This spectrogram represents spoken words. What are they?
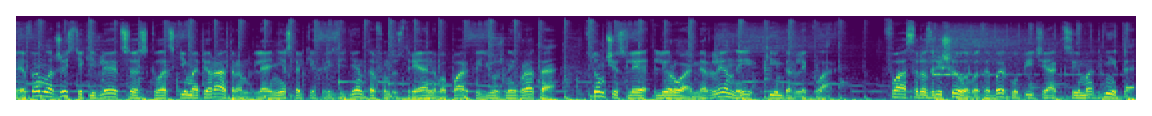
FM Logistic является складским оператором для нескольких резидентов индустриального парка «Южные врата», в том числе Леруа Мерлен и Кимберли Кларк. ФАС разрешила ВТБ купить акции «Магнита».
